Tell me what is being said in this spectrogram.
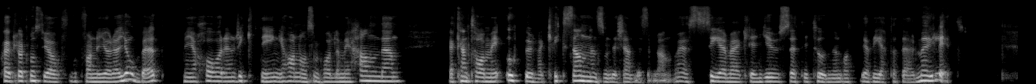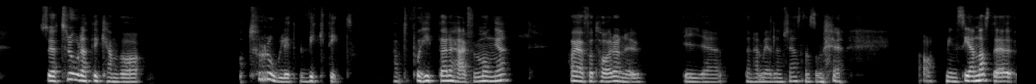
Självklart måste jag fortfarande göra jobbet men jag har en riktning, jag har någon som håller mig i handen. Jag kan ta mig upp ur den här kvicksanden som det kändes ibland och jag ser verkligen ljuset i tunneln och jag vet att det är möjligt. Så jag tror att det kan vara otroligt viktigt att få hitta det här. För många har jag fått höra nu i eh, den här medlemstjänsten som är ja, min senaste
